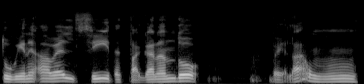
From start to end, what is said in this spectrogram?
tú vienes a ver, sí, te estás ganando, ¿verdad? Un-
